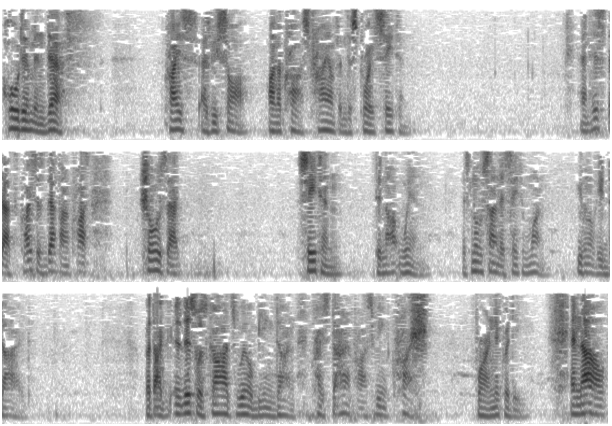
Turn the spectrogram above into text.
hold him in death. Christ, as we saw on the cross, triumphed and destroyed Satan. And his death, Christ's death on the cross, shows that Satan did not win. It's no sign that Satan won, even though he died. But this was God's will being done. Christ died on the cross, being crushed for iniquity. And now,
